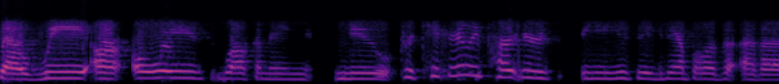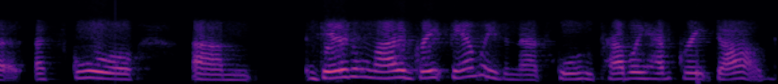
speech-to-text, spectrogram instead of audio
so we are always welcoming new, particularly partners. You use the example of, of a, a school. Um, there's a lot of great families in that school who probably have great dogs.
